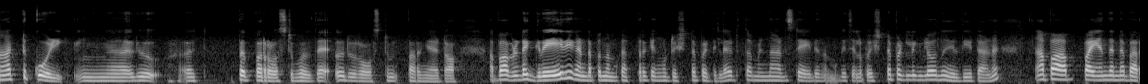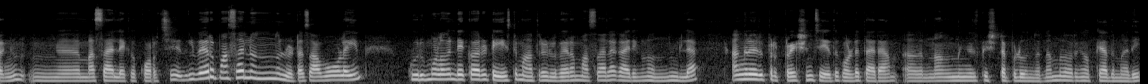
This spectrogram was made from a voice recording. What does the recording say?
നാട്ടുകോഴി ഒരു പെപ്പർ റോസ്റ്റ് പോലത്തെ ഒരു റോസ്റ്റും പറഞ്ഞു കേട്ടോ. അപ്പോൾ അവരുടെ ഗ്രേവി കണ്ടപ്പോൾ നമുക്ക് അത്രയ്ക്ക് അങ്ങോട്ട് ഇഷ്ടപ്പെട്ടില്ല. ഒരു തമിഴ്നാട് സ്റ്റൈൽ നമുക്ക് ചിലപ്പോൾ ഇഷ്ടപ്പെട്ടില്ലെങ്കിലോ എന്ന് എഴുതിയിട്ടാണ് അപ്പോൾ ആ പയ്യൻ തന്നെ പറഞ്ഞു മസാലയൊക്കെ കുറച്ച്. ഇതിൽ വേറെ മസാല ഒന്നുമില്ല കേട്ടോ. സവോളയും കുരുമുളകിന്റെയൊക്കെ ഒരു ടേസ്റ്റ് മാത്രമേ ഉള്ളൂ. വേറെ മസാല കാര്യങ്ങളൊന്നുമില്ല. അങ്ങനെ ഒരു പ്രിപ്പറേഷൻ ചെയ്ത് കൊണ്ട് തരാം നിങ്ങൾക്ക് ഇഷ്ടപ്പെടുമെന്ന് പറഞ്ഞു. നമ്മൾ പറഞ്ഞു ഓക്കെ അത് മതി.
